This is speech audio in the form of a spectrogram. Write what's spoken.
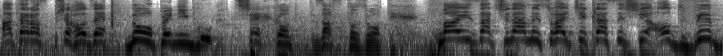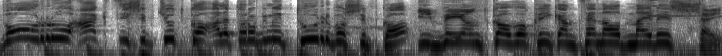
a teraz przechodzę do openingu trzech kont za 100 zł. No i zaczynamy, słuchajcie, klasycznie od wyboru akcji szybciutko, ale to robimy turbo szybko i wyjątkowo klikam cenę od najwyższej.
